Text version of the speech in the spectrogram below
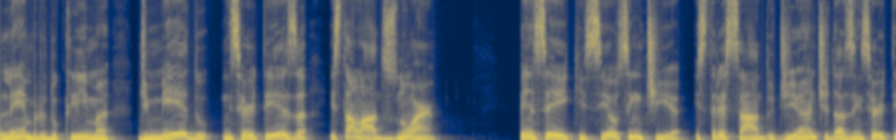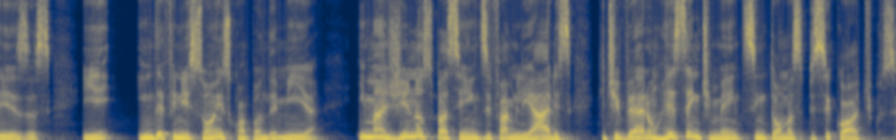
Lembro do clima de medo, incerteza instalados no ar. Pensei que se eu sentia estressado diante das incertezas e indefinições com a pandemia, imagina os pacientes e familiares que tiveram recentemente sintomas psicóticos.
